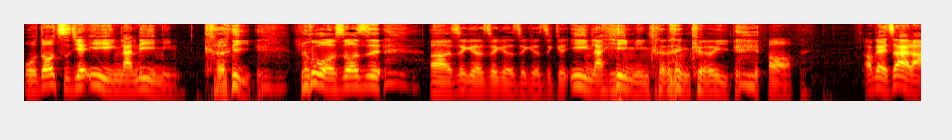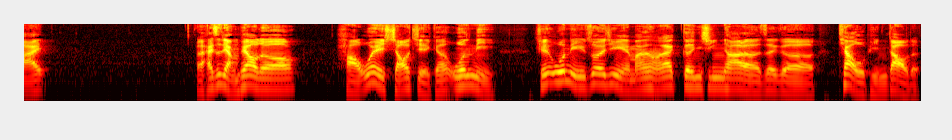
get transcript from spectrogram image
我都直接意淫蓝立明可以，如果说是啊、呃、这个这个这个这个意淫蓝立明可能可以哦。OK，再来，还是两票的哦。好味小姐跟温妮。其实温妮最近也蛮常在更新她的这个跳舞频道的，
